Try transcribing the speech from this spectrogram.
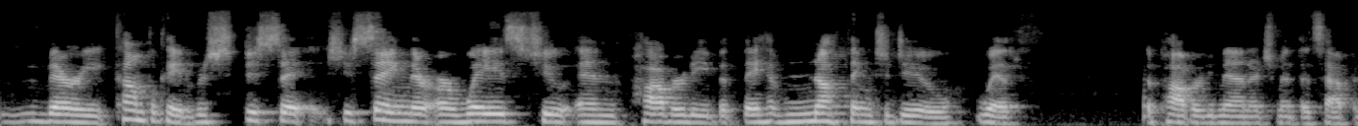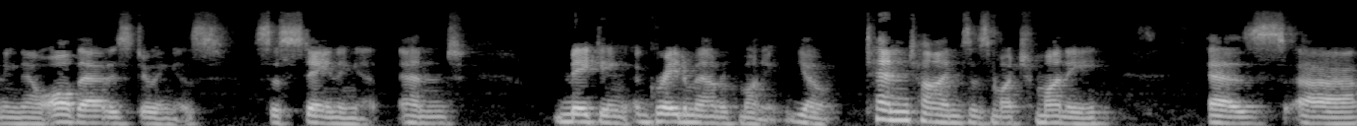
very complicated, but she's, say, she's saying there are ways to end poverty, but they have nothing to do with the poverty management that's happening now. All that is doing is sustaining it and making a great amount of money, you know, 10 times as much money as uh,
